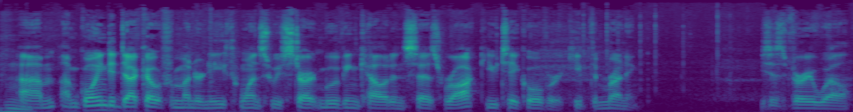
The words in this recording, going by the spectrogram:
Mm-hmm. Um, I'm going to duck out from underneath once we start moving. Kaladin says, Rock, you take over. Keep them running. He says, Very well.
